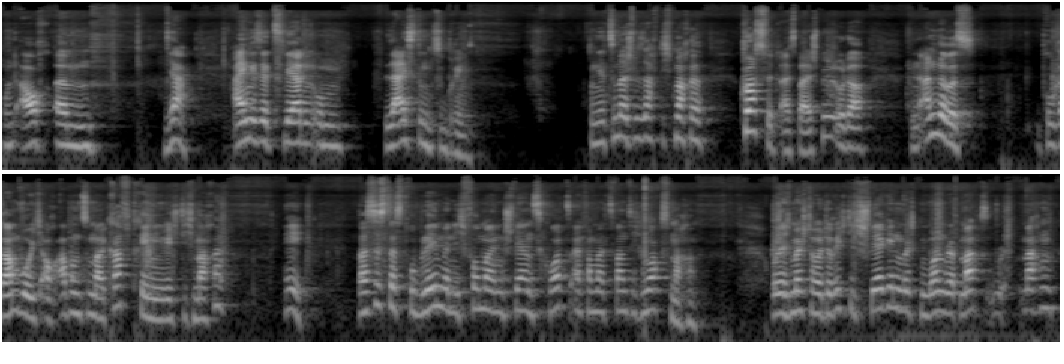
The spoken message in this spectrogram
und auch ähm, ja, eingesetzt werden, um Leistung zu bringen. Und jetzt zum Beispiel sagt, ich mache CrossFit als Beispiel oder ein anderes Programm, wo ich auch ab und zu mal Krafttraining richtig mache. Hey, was ist das Problem, wenn ich vor meinen schweren Squats einfach mal 20 Rocks mache? Oder ich möchte heute richtig schwer gehen, möchte einen One-Rep machen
